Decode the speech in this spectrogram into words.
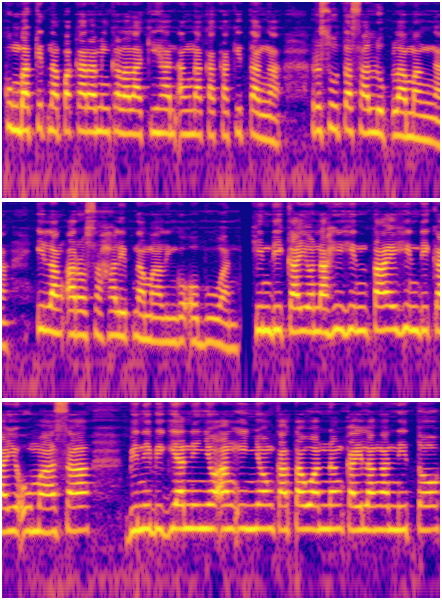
kung bakit napakaraming kalalakihan ang nakakakita nga resulta sa loop lamang nga ilang araw sa halip na malinggo o buwan. Hindi kayo nahihintay, hindi kayo umasa, binibigyan ninyo ang inyong katawan ng kailangan nito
